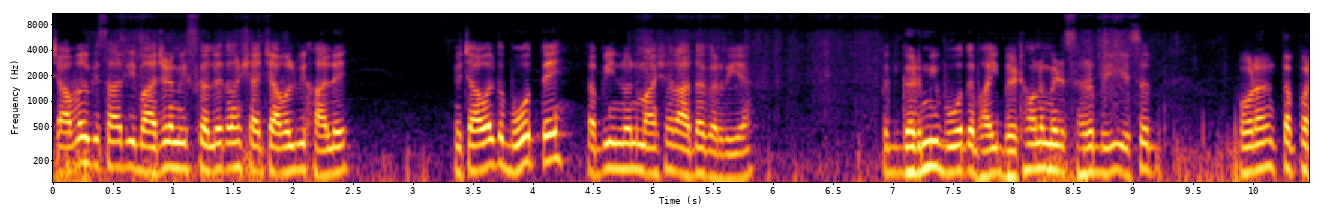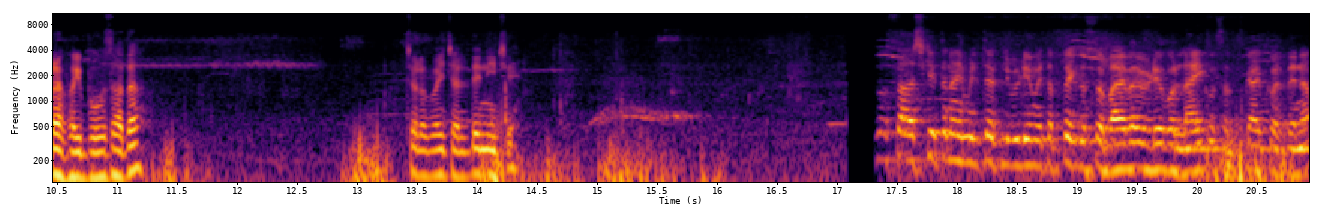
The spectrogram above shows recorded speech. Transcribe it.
चावल के साथ ये बाजरा मिक्स कर लेता हूँ, शायद चावल भी खा ले। ये चावल तो बहुत थे, अभी इन्होंने ने माशाल्लाह आधा कर दिया है। गर्मी बहुत है भाई, बैठा हूँ ना मेरे सर भी ये सब हो रहा है तप रहा है भाई, बहुत ज़्यादा। चलो भाई चलते नीचे। दोस्तों, आज के इतना ही। मिलते हैं अगली वीडियो में। तब तक दोस्तों बाय बाय वीडियो को लाइक और सब्सक्राइब कर देना।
